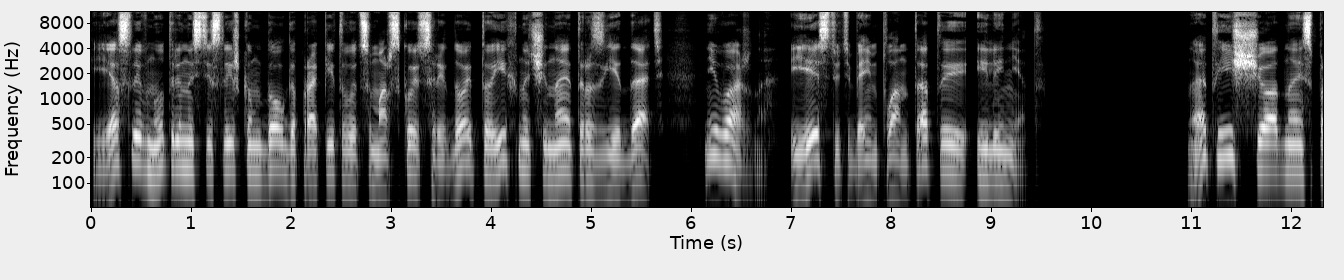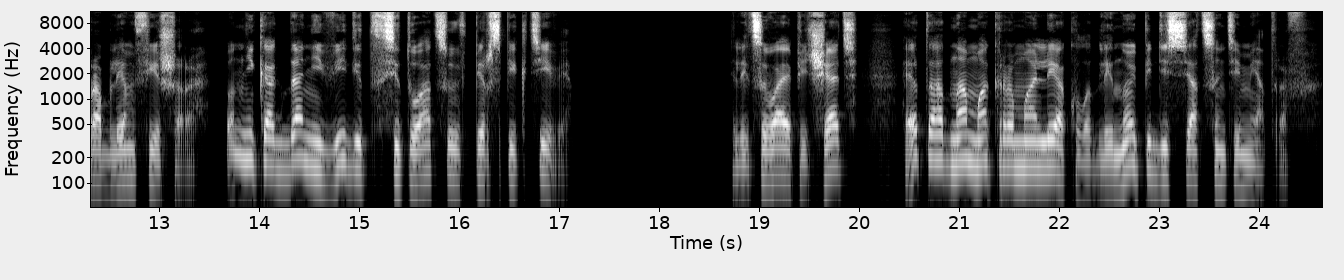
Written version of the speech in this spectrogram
Если внутренности слишком долго пропитываются морской средой, то их начинает разъедать, неважно, есть у тебя имплантаты или нет. Но это еще одна из проблем Фишера. Он никогда не видит ситуацию в перспективе. Лицевая печать — это одна макромолекула длиной 50 сантиметров.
